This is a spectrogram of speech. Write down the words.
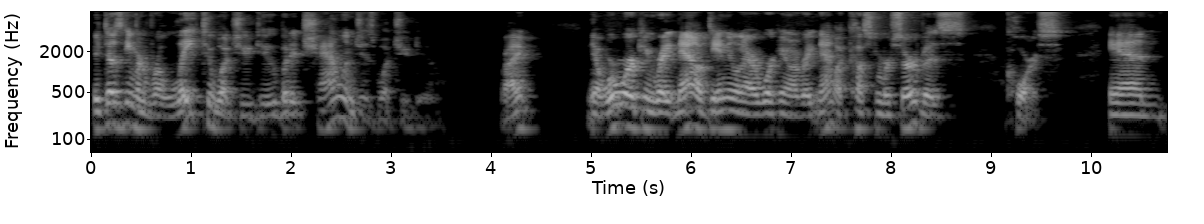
it doesn't even relate to what you do, but it challenges what you do, right? You know, we're working right now, Daniel and I are working on right now a customer service course. And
